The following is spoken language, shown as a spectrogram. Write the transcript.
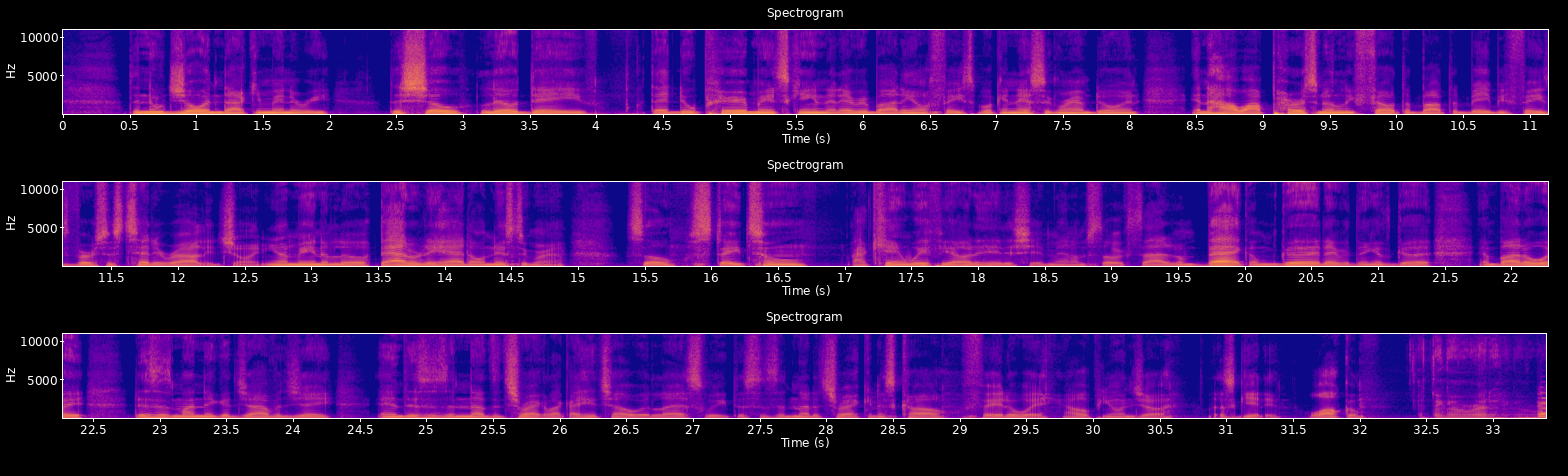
the new Jordan documentary, the show Lil Dave, that new pyramid scheme that everybody on Facebook and Instagram doing, and how I personally felt about the Babyface versus Teddy Riley joint. You know what I mean? A little battle they had on Instagram. So stay tuned. I can't wait for y'all to hear this shit, man. I'm so excited. I'm back. I'm good. Everything is good. And by the way, this is my nigga Java J. And this is another track like I hit y'all with last week. This is another track and it's called Fade Away. I hope you enjoy. Let's get it. Welcome. I think I'm ready.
